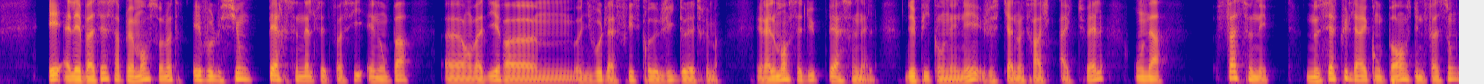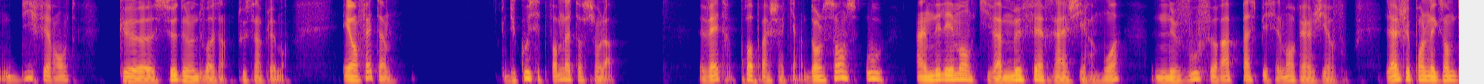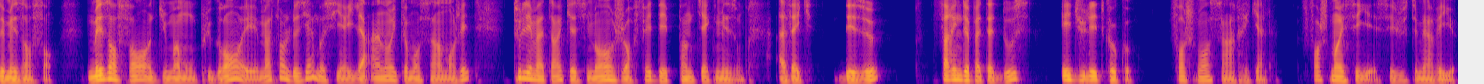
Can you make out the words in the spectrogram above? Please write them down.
Et elle est basée simplement sur notre évolution personnelle cette fois-ci, et non pas, euh, on va dire, euh, au niveau de la frise chronologique de l'être humain. Réellement, c'est du personnel. Depuis qu'on est né jusqu'à notre âge actuel, on a façonné nos circuits de la récompense d'une façon différente que ceux de notre voisin, tout simplement. Et en fait, du coup, cette forme d'attention-là va être propre à chacun, dans le sens où un élément qui va me faire réagir moi ne vous fera pas spécialement réagir vous. Là, je vais prendre l'exemple de mes enfants. Mes enfants, du moins mon plus grand, et maintenant le deuxième aussi, hein, il a un an, il commence à manger. Tous les matins, quasiment, je leur fais des pancakes maison avec des œufs, farine de patate douce et du lait de coco. Franchement, c'est un régal. Franchement, essayez, c'est juste merveilleux.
